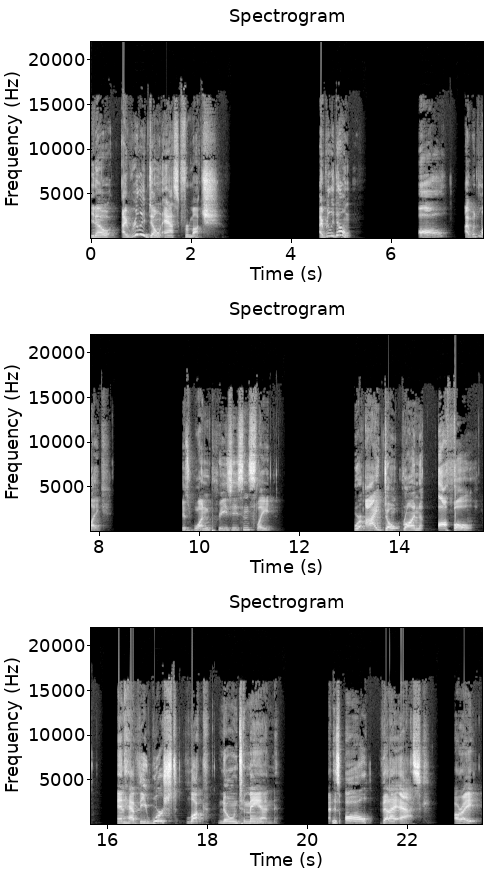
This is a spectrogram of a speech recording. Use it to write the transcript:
You know, I really don't ask for much. I really don't. All I would like is one preseason slate where I don't run awful and have the worst luck known to man. That is all that I ask. All right?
